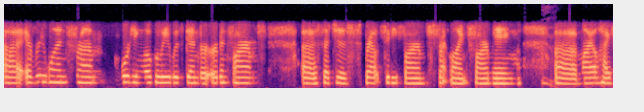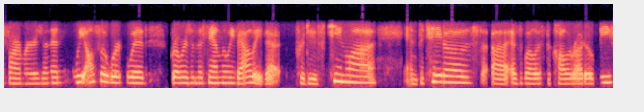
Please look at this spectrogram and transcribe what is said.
uh, everyone from working locally with Denver urban farms, uh, such as Sprout City Farms, Frontline Farming, uh, Mile High Farmers, and then we also work with growers in the San Luis Valley that produce quinoa and potatoes, uh, as well as the Colorado Beef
